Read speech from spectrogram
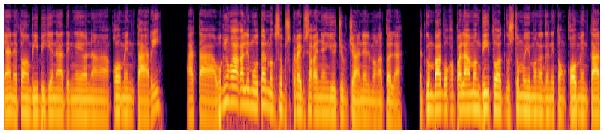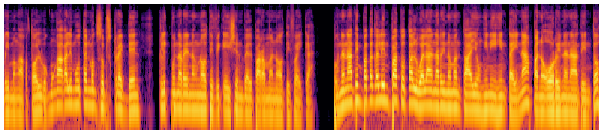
Yan, ito ang bibigyan natin ngayon ng uh, commentary. At uh, huwag niyo kakalimutan mag-subscribe sa kanyang YouTube channel mga tol. Ha? At kung bago ka pa lamang dito at gusto mo yung mga ganitong commentary mga katol, huwag mong kakalimutan mag-subscribe din. Click mo na rin ang notification bell para ma-notify ka. Huwag na natin patagalin pa, total wala na rin naman tayong hinihintay na, panoorin na natin to.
